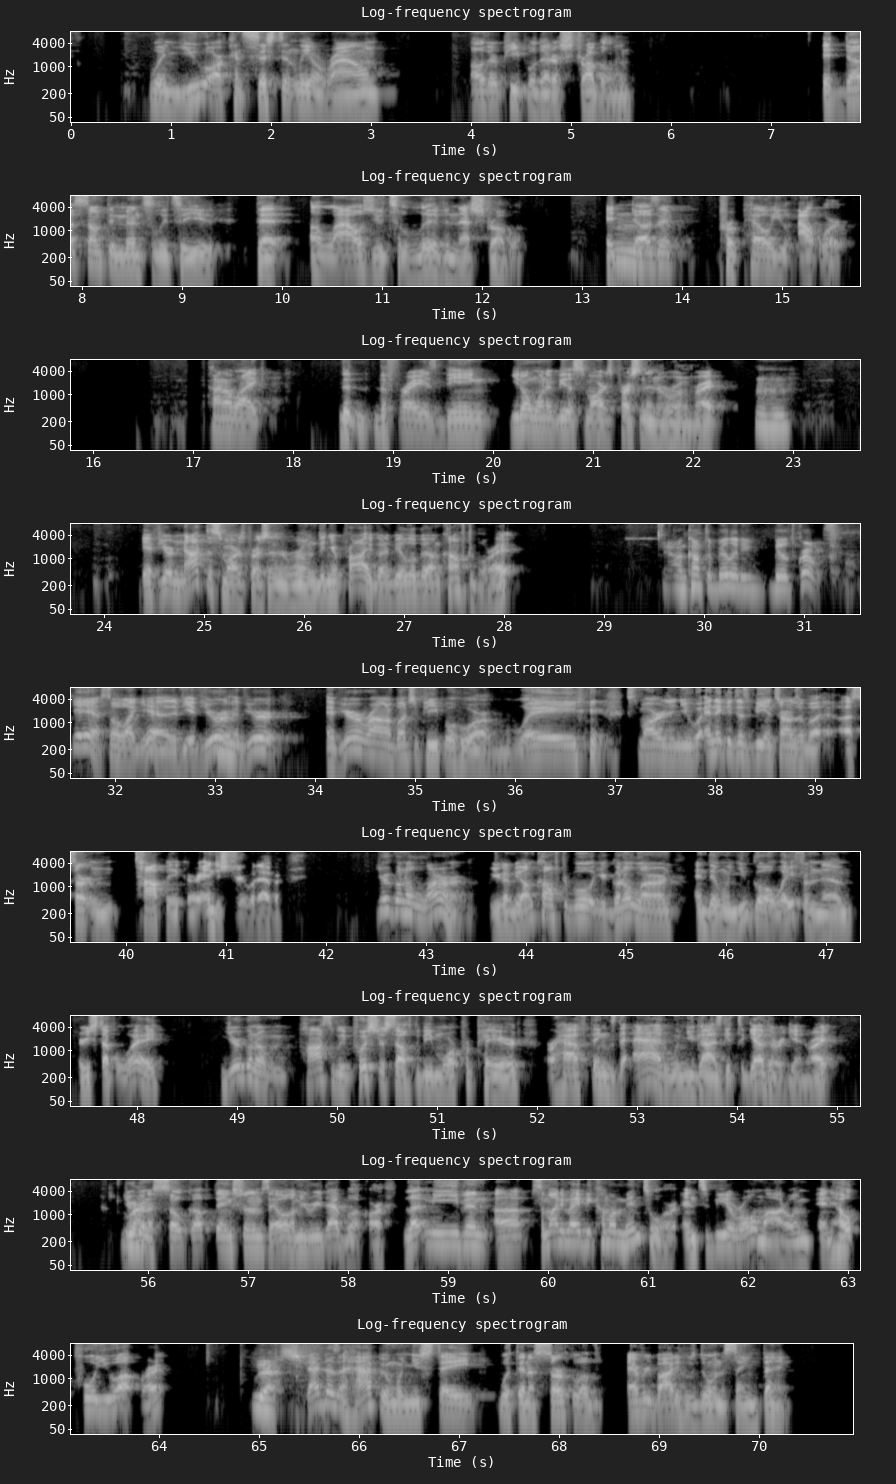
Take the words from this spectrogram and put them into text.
when you are consistently around other people that are struggling, it does something mentally to you that allows you to live in that struggle. It mm. doesn't propel you outward. Kind of like the the phrase being you don't want to be the smartest person in the room, right? Mm-hmm. If you're not the smartest person in the room, then you're probably going to be a little bit uncomfortable, right? uncomfortability builds growth. Yeah, yeah. So like, yeah, if, if you're mm-hmm. if you're if you're around a bunch of people who are way smarter than you, and it could just be in terms of a, a certain topic or industry or whatever, you're going to learn. You're going to be uncomfortable. You're going to learn. And then when you go away from them or you step away, you're going to possibly push yourself to be more prepared or have things to add when you guys get together again, right? You're right. going to soak up things from them say oh let me read that book or let me even uh, somebody may become a mentor and to be a role model and, and help pull you up right? Yes. That doesn't happen when you stay within a circle of everybody who's doing the same thing.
